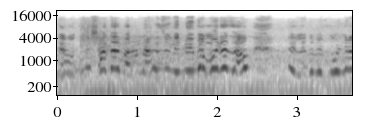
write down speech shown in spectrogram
দেখো তুমি সাঁতার পারো না। যদি ডুইবা মরে যাও, তাহলে তুমি বুঝা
